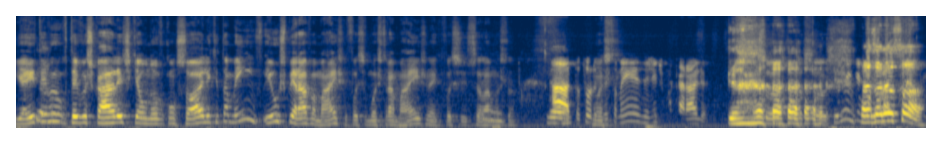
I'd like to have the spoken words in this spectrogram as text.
E aí teve, o- teve o Scarlet, que é o novo console, que também eu esperava mais, que fosse mostrar mais, né? Que fosse, sei lá, mostrar. Ah, Totoro, Mas- você também é exigente pra caralho. Eu sou, eu sou. Eu Mas olha só,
